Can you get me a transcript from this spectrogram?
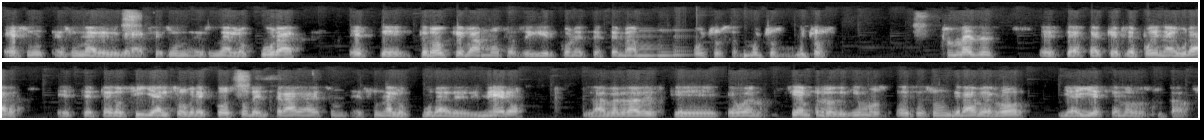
es, un, es una desgracia, es, un, es una locura. Este, creo que vamos a seguir con este tema muchos, muchos, muchos meses este, hasta que se pueda inaugurar, este, pero sí ya el sobrecosto de entrada es, un, es una locura de dinero. La verdad es que, que, bueno, siempre lo dijimos, ese es un grave error y ahí están los resultados.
